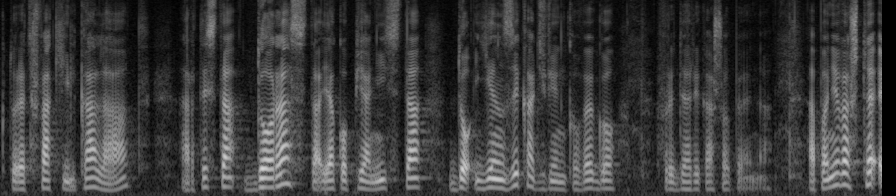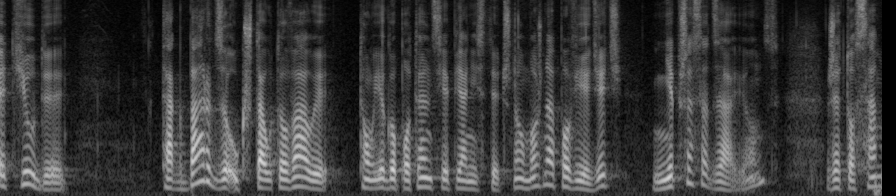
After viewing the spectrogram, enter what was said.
które trwa kilka lat, artysta dorasta jako pianista do języka dźwiękowego Fryderyka Chopina. A ponieważ te etiudy tak bardzo ukształtowały tą jego potencję pianistyczną, można powiedzieć, nie przesadzając, że to sam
